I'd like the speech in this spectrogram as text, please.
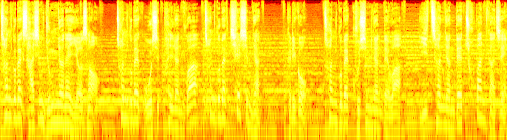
1946년에 이어서 1958년과 1970년, 그리고 1990년대와 2000년대 초반까지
